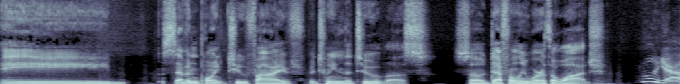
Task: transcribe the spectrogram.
a 7.25 between the two of us. So definitely worth a watch. Well, yeah,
